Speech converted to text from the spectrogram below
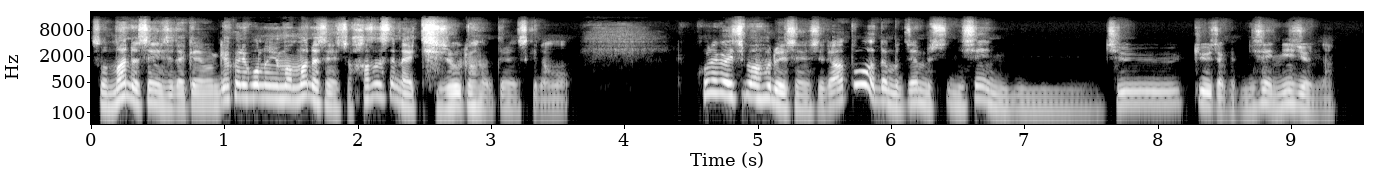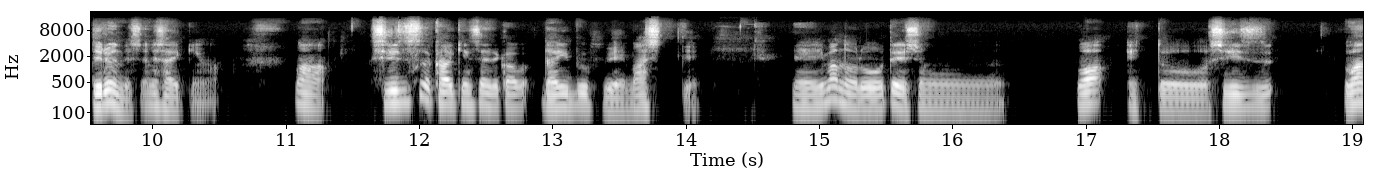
そう、丸選手だけでも逆にこの今丸選手と外せないっていう状況になってるんですけども、これが一番古い選手で、あとはでも全部2019じゃなくて2020になってるんですよね、最近は。まあ、シリーズ数解禁されてからだいぶ増えまして、えー、今のローテーションは、えっと、シリーズ1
